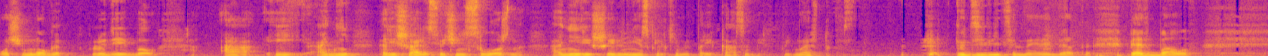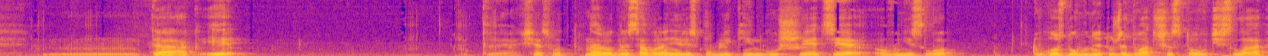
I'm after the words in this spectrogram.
очень много людей было, а, и они решались очень сложно. Они решили несколькими приказами. Понимаешь? Это удивительные ребята. 5 баллов. Так, и... Так, сейчас вот Народное собрание Республики Ингушетия внесло в Госдуму, но это уже 26 числа,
